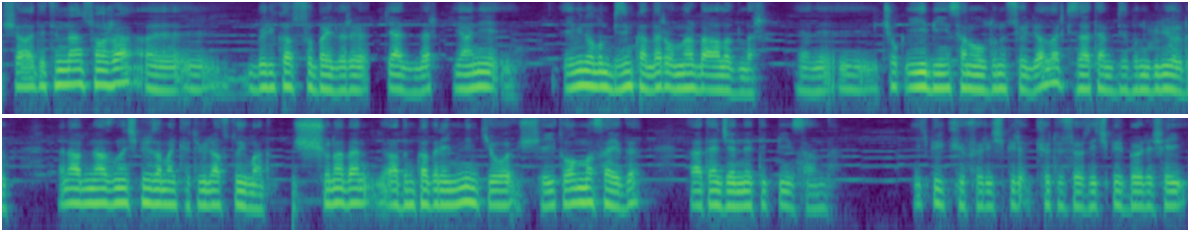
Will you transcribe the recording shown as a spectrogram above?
Şehadetinden sonra e, e, bölük subayları geldiler. Yani emin olun bizim kadar onlar da ağladılar. Yani e, çok iyi bir insan olduğunu söylüyorlar ki zaten biz bunu biliyorduk. Ben abimin ağzından hiçbir zaman kötü bir laf duymadım. Şuna ben adım kadar eminim ki o şehit olmasaydı zaten cennetlik bir insandı. Hiçbir küfür, hiçbir kötü söz, hiçbir böyle şey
